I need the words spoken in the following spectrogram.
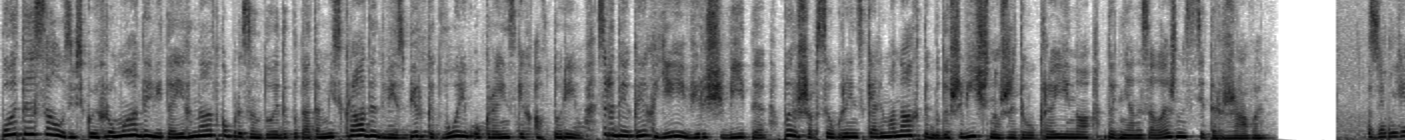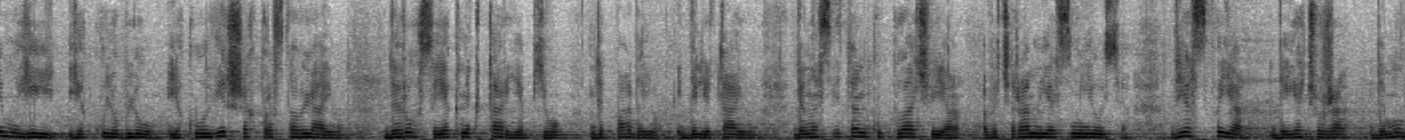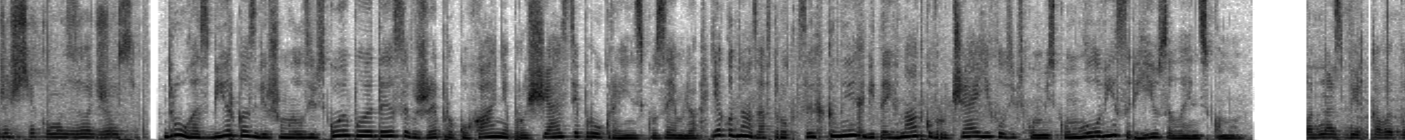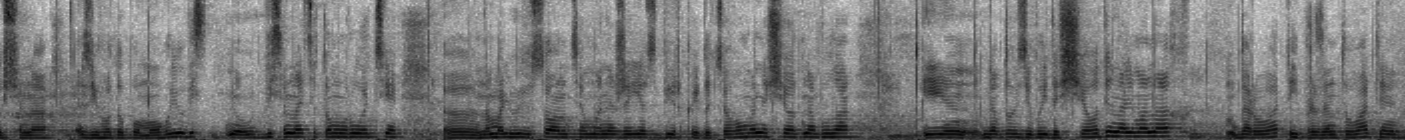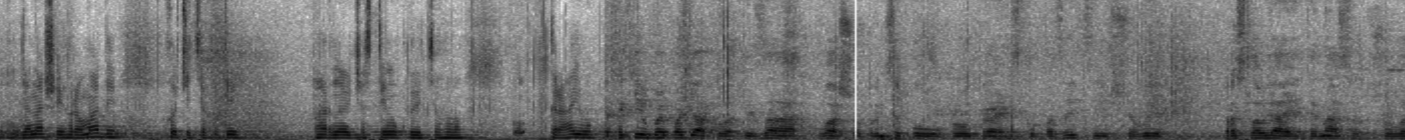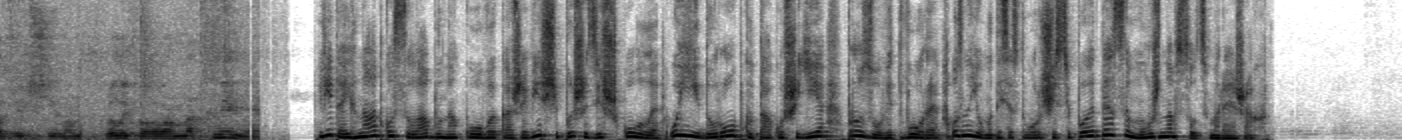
Поетеса Лозівської громади Віта Ігнатко презентує депутатам міськради дві збірки творів українських авторів, серед яких є і вірш Віти. Перша всеукраїнський альманах Ти будеш вічно жити Україно до Дня Незалежності держави. Землі моїй, яку люблю, яку у віршах прославляю, де роси, як нектар я п'ю, де падаю і де літаю, де на світанку плачу я, а вечорами я сміюся, де я своя, де я чужа, де може ще комусь згоджуся. Друга збірка з віршами лозівської поетеси вже про кохання, про щастя, про українську землю. Як одна з авторок цих книг, Віта Ігнатко вручає їх лозівському міському голові Сергію Зеленському. Одна збірка випущена з його допомогою ну, у 18-му році. Е, Намалюю сонце. У мене вже є збірка, і до цього в мене ще одна була. І невдовзі вийде ще один альманах дарувати і презентувати для нашої громади. Хочеться бути гарною частинкою цього краю. Я хотів би подякувати за вашу принципову проукраїнську позицію, що ви прославляєте нашу Лазівщину. Великого вам натхнення. Віта Ігнатко села Бунакове каже, вірші пише зі школи. У її доробку також є прозові твори. Ознайомитися з творчістю поетеси можна в соцмережах.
